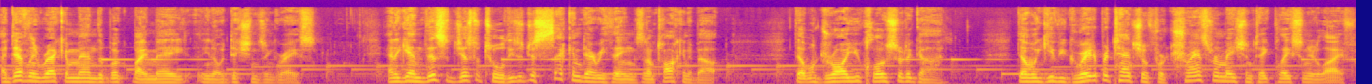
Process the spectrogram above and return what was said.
I definitely recommend the book by May, you know, Addictions and Grace. And again, this is just a tool. These are just secondary things that I'm talking about that will draw you closer to God, that will give you greater potential for transformation to take place in your life.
